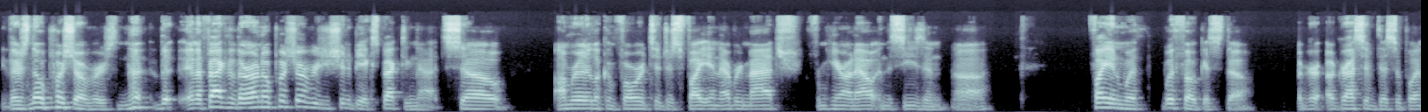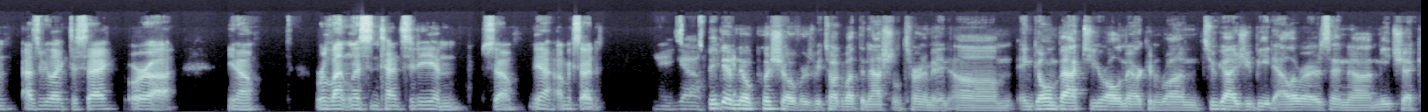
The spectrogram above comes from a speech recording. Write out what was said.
there's no pushovers, and the fact that there are no pushovers, you shouldn't be expecting that. So I'm really looking forward to just fighting every match from here on out in the season. Uh, fighting with with focus though, Ag- aggressive discipline, as we like to say, or uh, you know, relentless intensity. And so, yeah, I'm excited. Speaking of no pushovers, we talk about the national tournament. Um, and going back to your All American run, two guys you beat, Alvarez and uh, Micic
